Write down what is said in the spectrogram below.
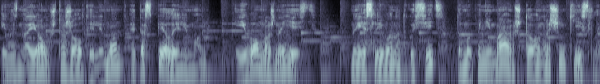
и узнаем, что желтый лимон – это спелый лимон, и его можно есть. Но если его надкусить, то мы понимаем, что он очень кислый.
